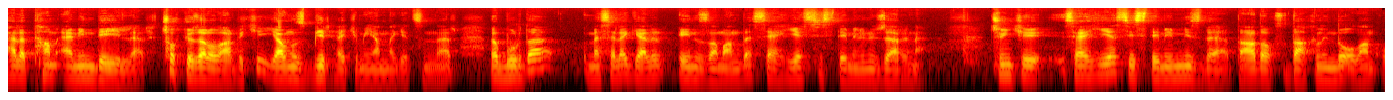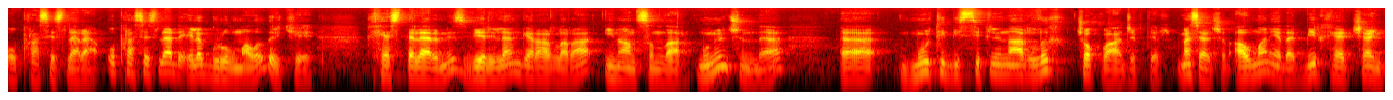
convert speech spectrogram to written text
hələ tam əmin deyillər. Çox gözəl olardı ki, yalnız bir həkimin yanına getsinlər və burada məsələ gəlir eyni zamanda səhiyyə sisteminin üzərinə. Çünki səhiyyə sistemimiz də daha doğrusu daxilində olan o proseslərə, o proseslər də elə qurulmalıdır ki, xəstələrimiz verilən qərarlara inansınlar. Bunun üçün də ə, e, multidissiplinarlıq çox vacibdir. Məsəl üçün Almaniyada bir xərçəng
